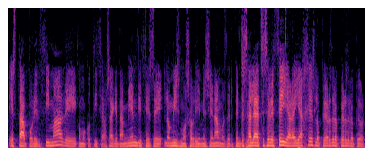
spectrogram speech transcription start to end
está por encima de como cotiza. O sea que también dices eh, lo mismo, sobredimensionamos. De repente sale HSBC y ahora IAG es lo peor de lo peor de lo peor.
